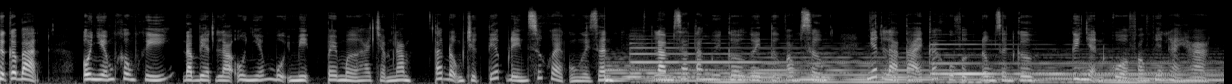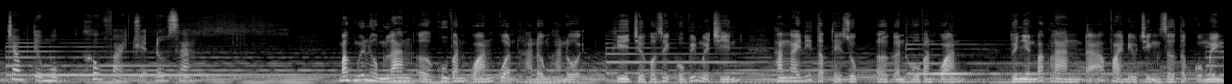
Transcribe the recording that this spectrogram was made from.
Thưa các bạn, ô nhiễm không khí, đặc biệt là ô nhiễm bụi mịn PM2.5 tác động trực tiếp đến sức khỏe của người dân, làm gia tăng nguy cơ gây tử vong sớm, nhất là tại các khu vực đông dân cư. Ghi nhận của phóng viên Hải Hà trong tiểu mục Không phải chuyện đâu xa. Bác Nguyễn Hồng Lan ở khu Văn Quán, quận Hà Đông, Hà Nội khi chưa có dịch Covid-19, hàng ngày đi tập thể dục ở gần Hồ Văn Quán. Tuy nhiên bác Lan đã phải điều chỉnh giờ tập của mình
